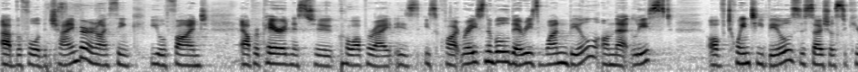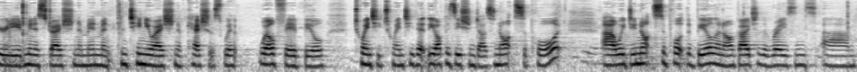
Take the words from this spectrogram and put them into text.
uh, before the chamber, and I think you'll find our preparedness to cooperate is, is quite reasonable. There is one bill on that list of 20 bills, the Social Security Administration Amendment Continuation of Cashless Welfare Bill 2020, that the opposition does not support. Uh, we do not support the bill, and I'll go to the reasons um,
